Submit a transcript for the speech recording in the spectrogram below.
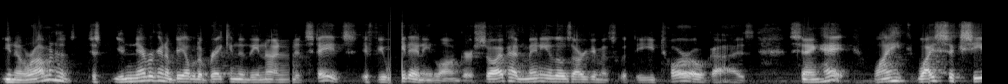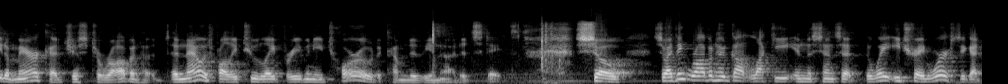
you know, Robinhood just you're never going to be able to break into the United States if you wait any longer. So I've had many of those arguments with the eToro guys, saying, "Hey, why why succeed America just to Robinhood?" And now it's probably too late for even eToro to come to the United States. So so I think Robinhood got lucky in the sense that the way E-Trade works, you got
